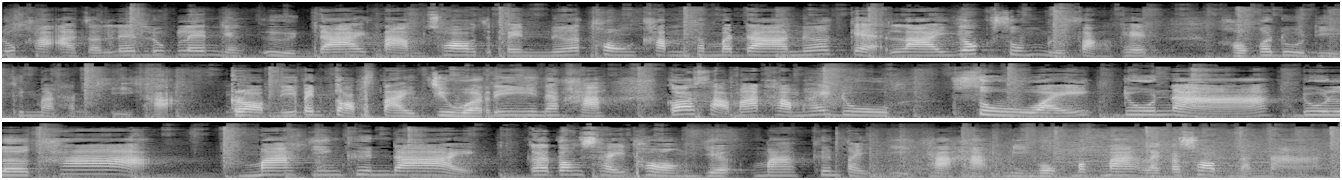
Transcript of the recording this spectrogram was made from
ลูกค้าอาจจะเล่นลูกเล่นอย่างอื่นได้ตามชอบจะเป็นเนื้อทองคำธรรมดาเนื้อแกะลายยกซุ้มหรือฝังเพชรเขาก็ดูดีขึ้นมาทันทีค่ะ กรอบนี้เป็นกรอบสไตล์จิวเวลรี่นะคะ ก็สามารถทำให้ดูสวย ดูหนา ดูเลอค่ามากยิ่งขึ้นได้ ก็ต้องใช้ทองเยอะมากขึ้นไปอีกค่ะ หากมีงบมากๆ และก็ชอบหนาๆ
